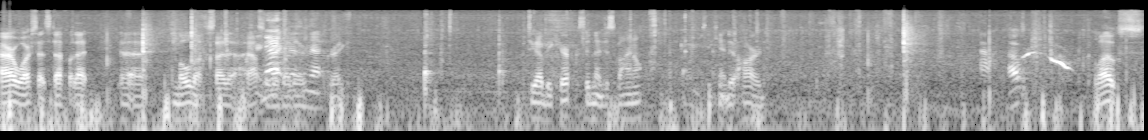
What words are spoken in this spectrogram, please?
Power wash that stuff, that uh, mold off the side of that house right by there, that- Greg. But you gotta be careful, 'cause isn't that just vinyl? So you can't do it hard. Out. Close.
